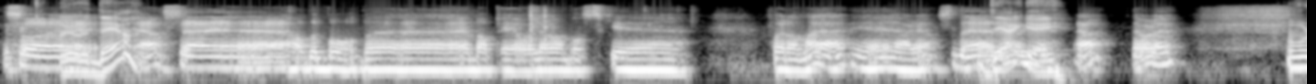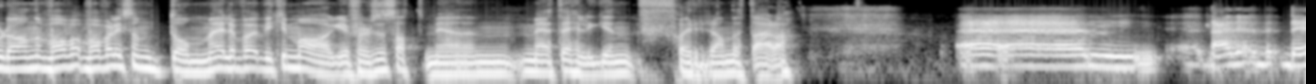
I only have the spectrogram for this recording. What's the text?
Så, og det, ja? ja? Så jeg eh, hadde både Mbappé og Lewandowski foran meg i helga. Det, det, er det gøy. Ja, det var det. Hvordan, hva, hva, var liksom dommen, eller hvilken magefølelse satt med, med til helgen foran dette her, da? Uh, nei, det,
